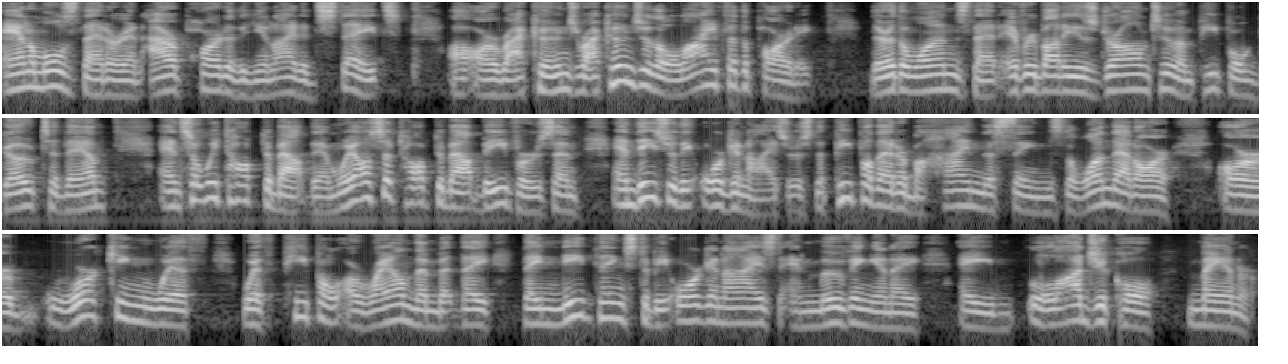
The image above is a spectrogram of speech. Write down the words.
animals that are in our part of the United States are raccoons. Raccoons are the life of the party. They're the ones that everybody is drawn to and people go to them. And so we talked about them. We also talked about beavers and, and these are the organizers, the people that are behind the scenes, the one that are, are working with, with people around them, but they, they need things to be organized and moving in a, a logical manner.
